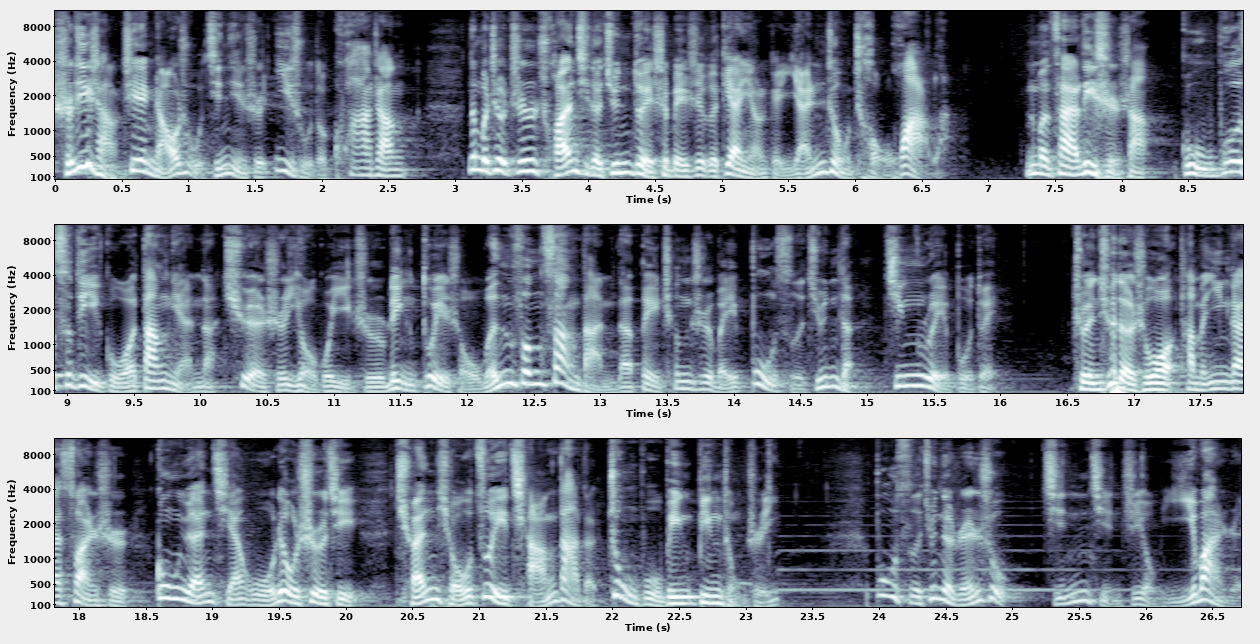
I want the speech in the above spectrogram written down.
实际上，这些描述仅仅是艺术的夸张。那么，这支传奇的军队是被这个电影给严重丑化了。那么，在历史上，古波斯帝国当年呢，确实有过一支令对手闻风丧胆的，被称之为“不死军”的精锐部队。准确的说，他们应该算是公元前五六世纪全球最强大的重步兵兵种之一。不死军的人数仅仅只有一万人。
